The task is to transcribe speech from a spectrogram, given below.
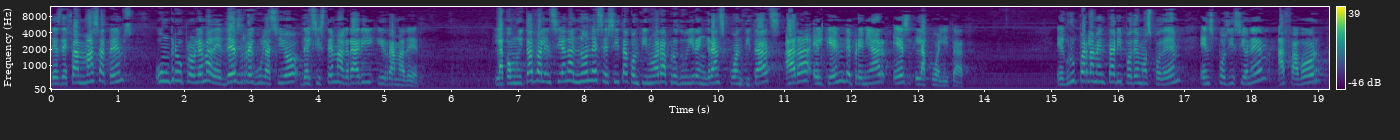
des de fa massa temps un greu problema de desregulació del sistema agrari i ramader. La comunitat valenciana no necessita continuar a produir en grans quantitats, ara el que hem de premiar és la qualitat. El grup parlamentari Podemos Podem ens posicionem a favor de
